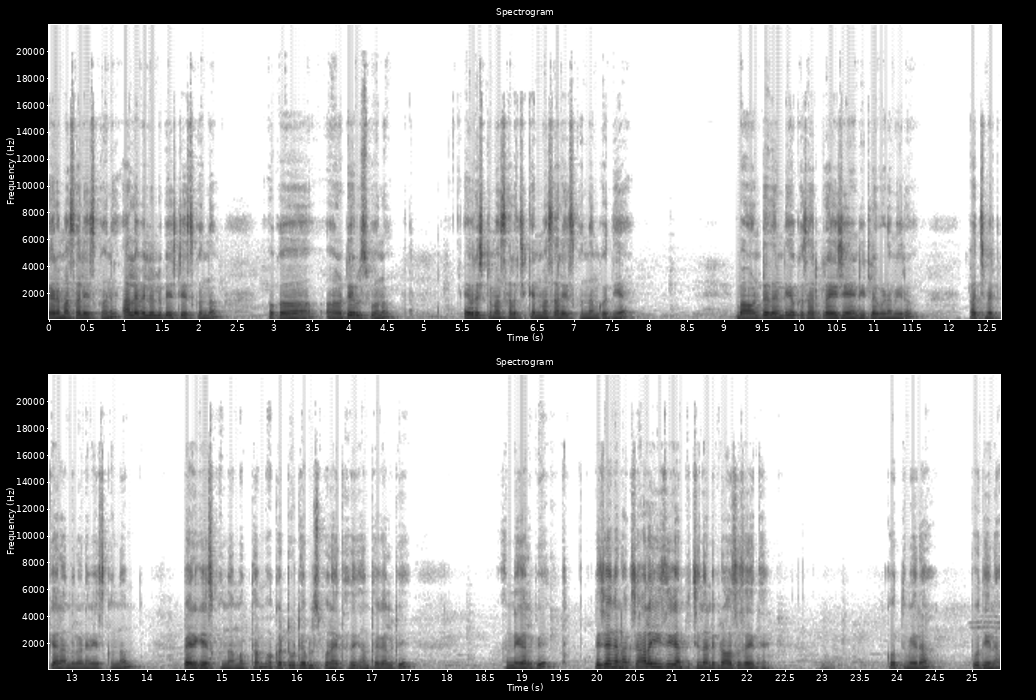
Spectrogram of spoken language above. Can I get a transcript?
గరం మసాలా వేసుకొని అల్లం వెల్లుల్లి పేస్ట్ వేసుకుందాం ఒక tablespoon Everest masala chicken masala వేసుకుందాం కొద్దిగా. బాగుంటుందండి ఒకసారి ట్రై చేయండి ఇట్లా కూడా మీరు. పచ్చిమిరపకాయలు అందులోనే వేసుకుందాం. పెరిగేసుకుందాం మొత్తం. ఒక టూ టేబుల్ స్పూన్ అవుతుంది అంతా కలిపి అన్నీ కలిపి. నిజంగా నాకు చాలా ఈజీగా అనిపించిందండి ప్రాసెస్ అయితే. కొత్తిమీర పుదీనా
